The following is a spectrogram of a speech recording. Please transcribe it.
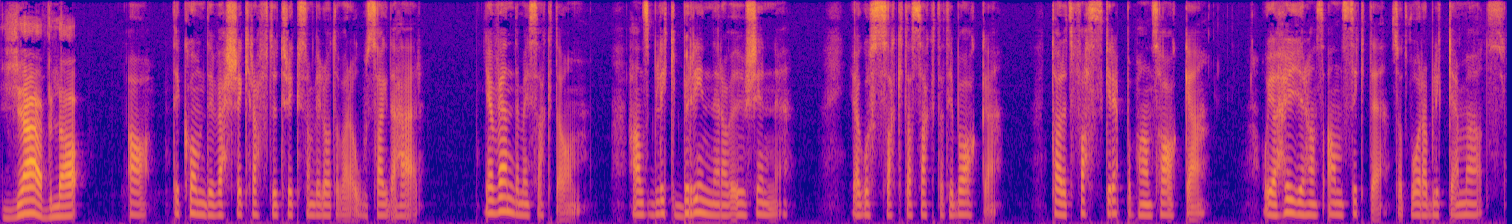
Jävla... Ja, det kom diverse kraftuttryck som vi låter vara osagda här. Jag vänder mig sakta om. Hans blick brinner av ursinne. Jag går sakta, sakta tillbaka. Tar ett fast grepp på hans haka och jag höjer hans ansikte så att våra blickar möts.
